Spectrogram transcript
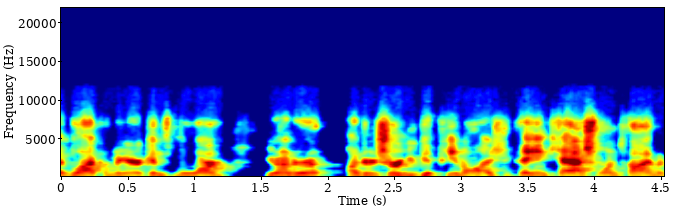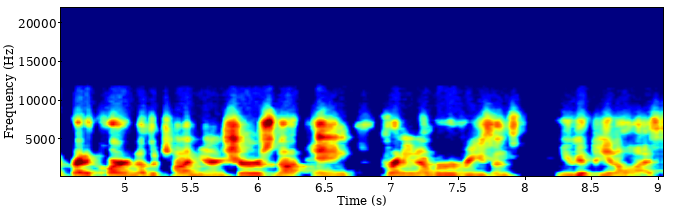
and Black Americans more. You're under underinsured, you get penalized. You pay in cash one time, a credit card another time. Your insurer's not paying for any number of reasons. You get penalized.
